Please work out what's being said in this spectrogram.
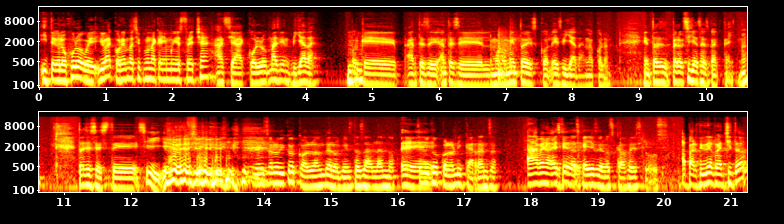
Y te lo juro, güey, iba corriendo así por una calle muy estrecha hacia Colón, más bien Villada. Porque antes de antes del monumento es, es Villada, no Colón. Entonces, pero sí ya sabes cuál calle, ¿no? Entonces, este, sí. Yo solo ubico Colón de lo que estás hablando. Eh. Solo ubico Colón y Carranza. Ah, bueno, es que las calles de los cafés, los... A partir del ranchito,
